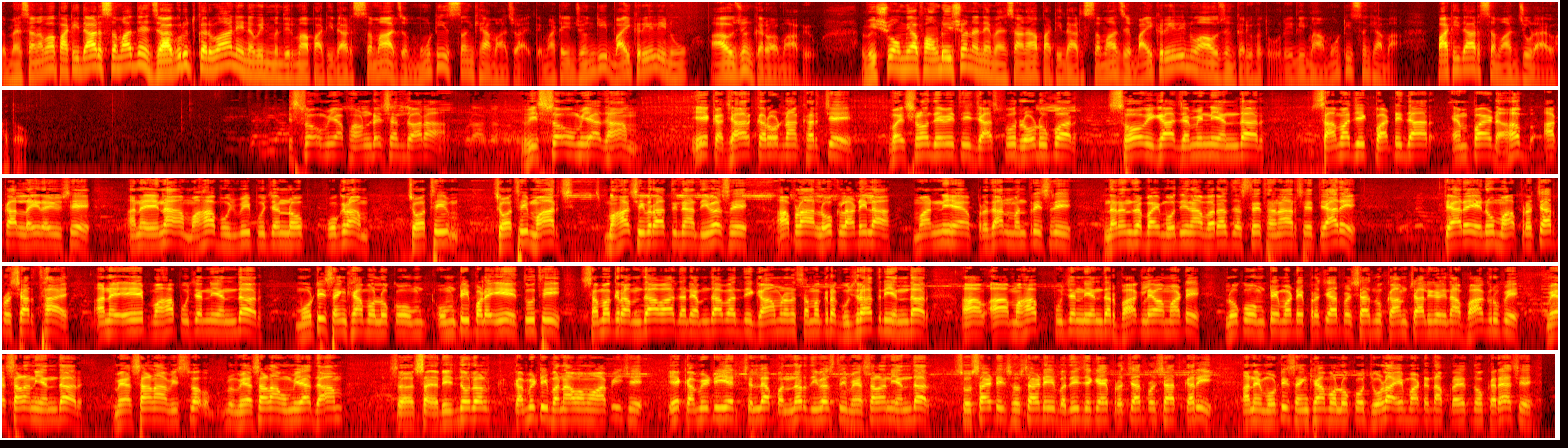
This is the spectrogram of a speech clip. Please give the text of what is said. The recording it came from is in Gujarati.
તો મહેસાણામાં પાટીદાર સમાજને જાગૃત કરવા અને નવીન મંદિરમાં પાટીદાર સમાજ મોટી સંખ્યામાં જાય તે માટે જંગી બાઇક રેલીનું આયોજન કરવામાં આવ્યું. વિશ્વ ઉમિયા ફાઉન્ડેશન અને મહેસાણા પાટીદાર સમાજે બાઇક રેલીનું આયોજન કર્યું હતું. રેલીમાં મોટી સંખ્યામાં પાટીદાર સમાજ જોડાયો હતો. વિશ્વ ઉમિયા ફાઉન્ડેશન દ્વારા વિશ્વ ઉમિયા ધામ એક હજાર કરોડના ખર્ચે વૈષ્ણોદેવીથી જાસપુર રોડ ઉપર સો વીઘા જમીનની અંદર સામાજિક પાટીદાર એમ્પાયર્ડ હબ આકાર લઈ રહ્યું છે અને એના મહાભૂજમી પૂજનનો પ્રોગ્રામ ચોથી ચોથી માર્ચ મહાશિવરાત્રિના દિવસે આપણા લોકલાડીલા માનનીય પ્રધાનમંત્રી શ્રી નરેન્દ્રભાઈ મોદીના વરદ હસ્તે થનાર છે. ત્યારે ત્યારે એનો પ્રચાર પ્રસાર થાય અને એ મહાપૂજનની અંદર મોટી સંખ્યામાં લોકો ઉમ- ઉમટી પડે એ હેતુથી સમગ્ર અમદાવાદ અને અમદાવાદની ગામડા અને સમગ્ર ગુજરાતની અંદર આ આ મહાપૂજનની અંદર ભાગ લેવા માટે લોકો ઉમટે માટે પ્રચાર પ્રસારનું કામ ચાલી રહ્યું એના ભાગરૂપે મહેસાણાની અંદર મહેસાણા વિશ્વ, મહેસાણા ઉમિયાધામ રિજનલ કમિટી બનાવવામાં આપી છે. એ કમિટીએ છેલ્લા પંદર દિવસથી મહેસાણાની અંદર સોસાયટી સોસાયટી બધી જગ્યાએ પ્રચાર પ્રસાર કરી અને મોટી સંખ્યામાં લોકો જોડાય એ માટેના પ્રયત્નો કર્યા છે.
